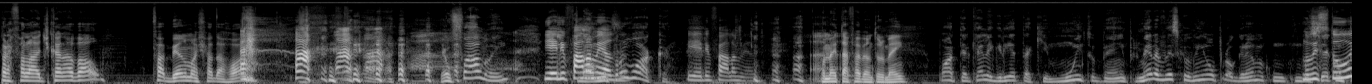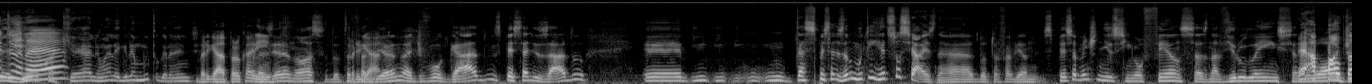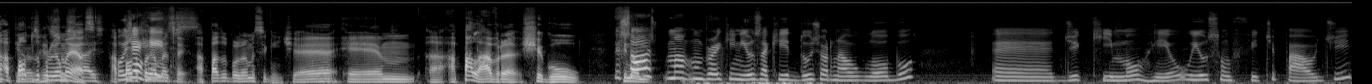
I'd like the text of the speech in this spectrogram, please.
Para falar de carnaval, Fabiano Machado da Rocha. Eu falo, hein? E ele fala Não mesmo. me provoca. E ele fala mesmo. Como é que tá, Fabiano? Tudo bem? Potter, que alegria estar aqui. Muito bem. Primeira vez que eu vim ao programa com, com No você, com estúdio, o PG, né? com a Kelly. Uma alegria muito grande. Obrigado pelo carinho. Prazer é nosso. Doutor Obrigado. Fabiano, advogado especializado. É, em- em- em- tá se especializando muito em redes sociais, né, doutor Fabiano? Especialmente nisso, em ofensas, na virulência, É, no a ódio pauta, a pauta nas do redes programa é sociais. essa. A Hoje pauta é do programa é redes. essa aí. A pauta do programa é o seguinte: é, é, a, a palavra chegou. E final- só uma- um breaking news aqui do jornal o Globo é, de que morreu Wilson Fittipaldi,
